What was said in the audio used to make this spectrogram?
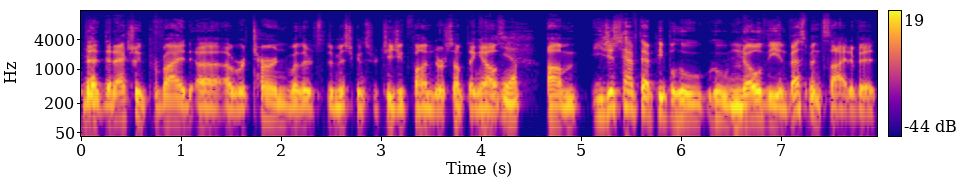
That, that actually provide a, a return, whether it's the Michigan Strategic Fund or something else. Yep. Um, you just have to have people who who know the investment side of it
